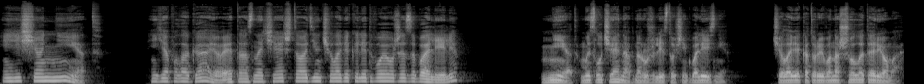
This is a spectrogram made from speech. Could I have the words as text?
Еще нет. Я полагаю, это означает, что один человек или двое уже заболели? Нет, мы случайно обнаружили источник болезни. Человек, который его нашел, это Рёма.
